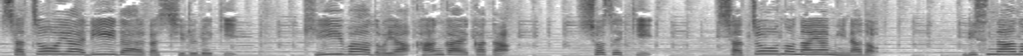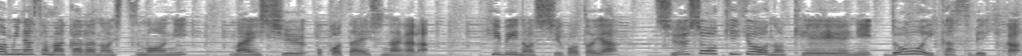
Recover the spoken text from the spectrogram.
社長やリーダーが知るべきキーワードや考え方書籍社長の悩みなどリスナーの皆様からの質問に毎週お答えしながら日々の仕事や中小企業の経営にどう生かすべきか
